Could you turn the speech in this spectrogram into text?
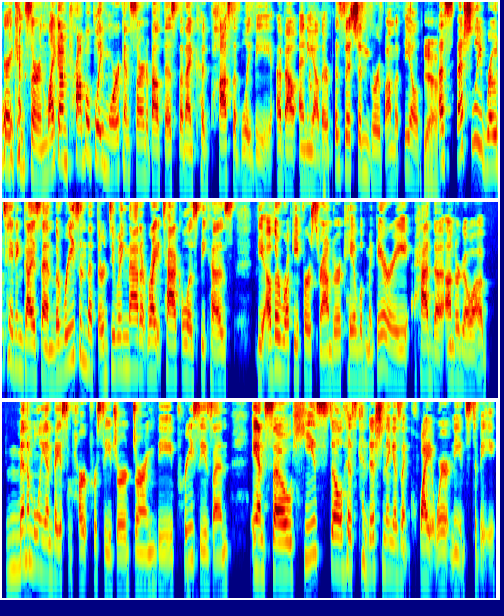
very concerned. Like, I'm probably more concerned about this than I could possibly be about any other position group on the field. Yeah. Especially rotating guys in. The reason that they're doing that at right tackle is because the other rookie first rounder, Kaleb McGary, had to undergo a minimally invasive heart procedure during the preseason. And so he's still, his conditioning isn't quite where it needs to be.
